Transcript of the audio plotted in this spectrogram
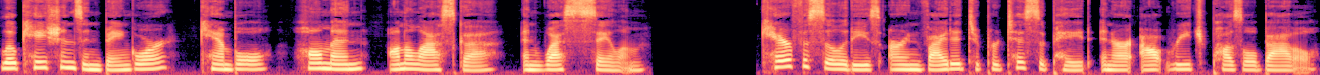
Locations in Bangor, Campbell, Holmen, Onalaska, and West Salem. Care facilities are invited to participate in our outreach puzzle battle.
